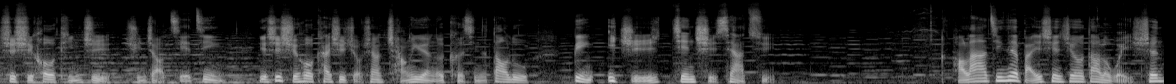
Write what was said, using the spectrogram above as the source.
是时候停止寻找捷径，也是时候开始走上长远而可行的道路，并一直坚持下去。好啦，今天的百日献声又到了尾声。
